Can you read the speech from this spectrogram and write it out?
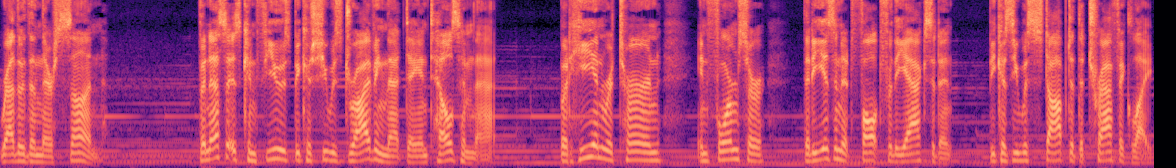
rather than their son. Vanessa is confused because she was driving that day and tells him that. But he, in return, informs her that he isn't at fault for the accident because he was stopped at the traffic light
